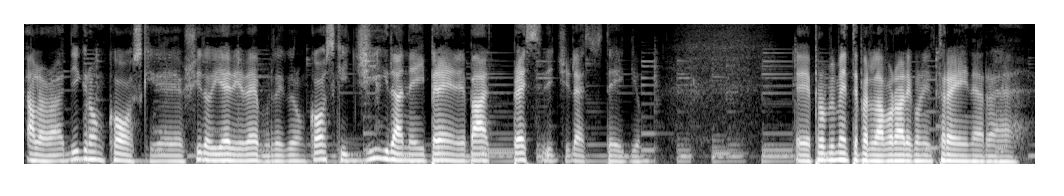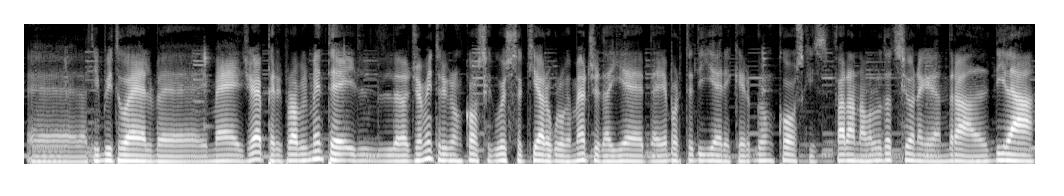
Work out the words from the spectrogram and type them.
Allora, di Gronkowski, è uscito ieri il report che Gronkowski gira nei pre- pressi di Gillette Stadium eh, probabilmente per lavorare con il trainer, eh, eh la TB12, eh, i medici, eh, per, probabilmente il ragionamento di Gronkowski, questo è chiaro, quello che emerge da dai report di ieri, che Gronkowski farà una valutazione che andrà al di là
